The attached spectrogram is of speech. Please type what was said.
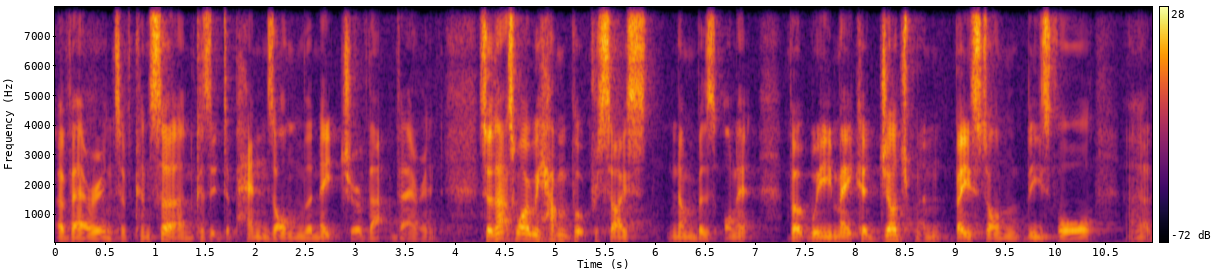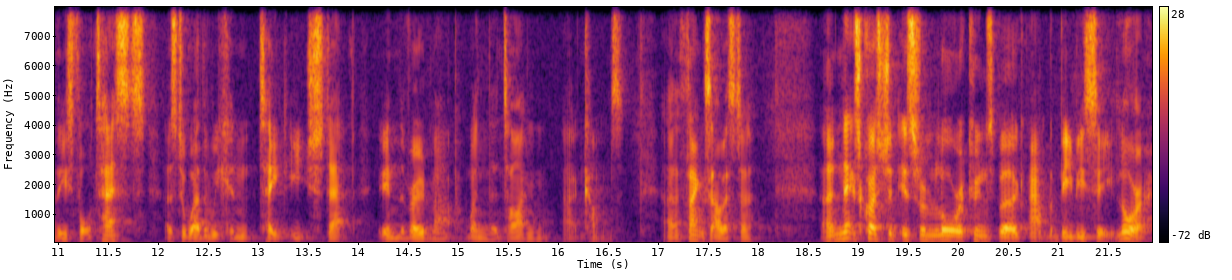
a variant of concern, because it depends on the nature of that variant. So that's why we haven't put precise numbers on it, but we make a judgment based on these four uh, these four tests as to whether we can take each step in the roadmap when the time uh, comes. Uh, thanks, Alistair. Uh, next question is from Laura Kuenssberg at the BBC. Laura.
